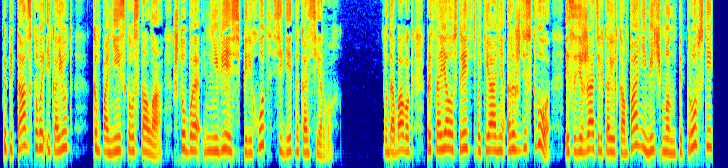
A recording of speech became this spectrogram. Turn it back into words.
капитанского и кают компанейского стола, чтобы не весь переход сидеть на консервах. Вдобавок предстояло встретить в океане Рождество, и содержатель кают-компании Мичман Петровский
